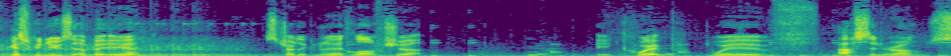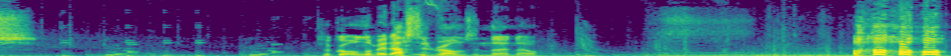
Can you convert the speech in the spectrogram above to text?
I guess we can use it a bit here. Straight a grenade launcher. Equip with acid rounds. So I've got unlimited acid rounds in there now.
